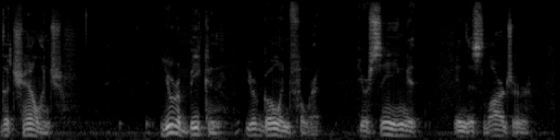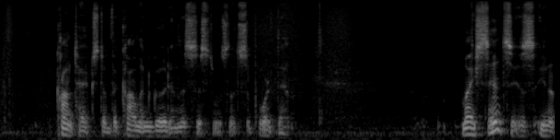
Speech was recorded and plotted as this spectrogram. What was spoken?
the challenge. You're a beacon. You're going for it. You're seeing it in this larger context of the common good and the systems that support them. My sense is, you a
